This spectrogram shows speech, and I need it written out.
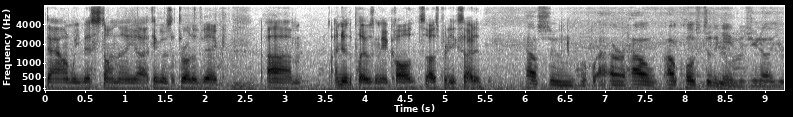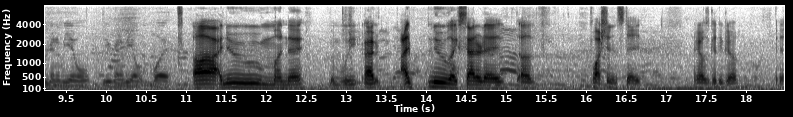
down we missed on the. Uh, I think it was a throw to Vic. Um, I knew the play was going to get called, so I was pretty excited. How soon before, or how how close to the game did you know you were going to be able you were going to be able to play? Uh, I knew Monday. We I, I knew like Saturday of Washington State. Like I was good to go. Yeah.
